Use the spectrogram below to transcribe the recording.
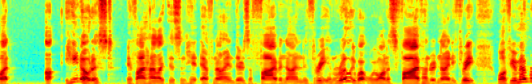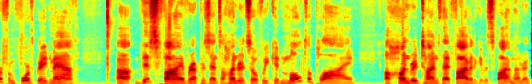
But uh, he noticed, if I highlight this and hit F9, there's a 5, and 9, and a 3. And really what we want is 593. Well, if you remember from fourth grade math, uh, this 5 represents 100. So if we could multiply 100 times that 5, it would give us 500.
